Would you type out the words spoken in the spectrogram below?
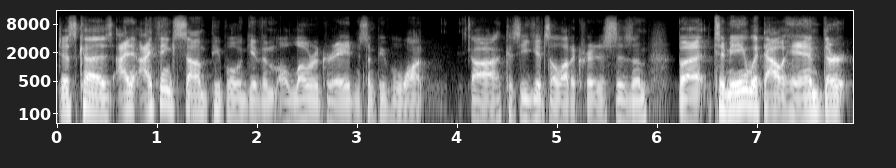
just because I I think some people will give him a lower grade and some people want uh because he gets a lot of criticism. But to me, without him, they're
